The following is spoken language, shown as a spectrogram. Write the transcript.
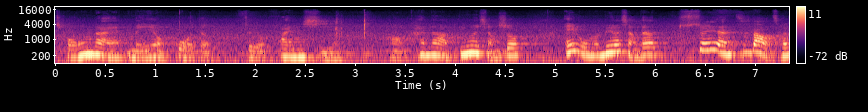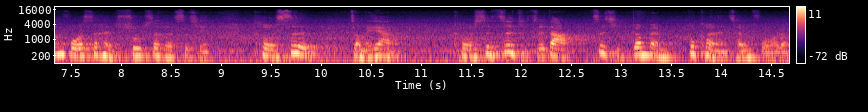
从来没有过的这个欢喜啊！好，看到，因为想说，哎，我们没有想到，虽然知道成佛是很殊胜的事情，可是怎么样？可是自己知道自己根本不可能成佛了。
